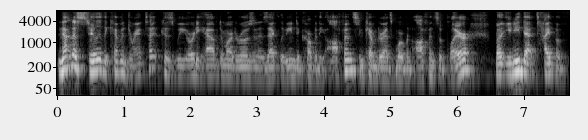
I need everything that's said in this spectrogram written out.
not necessarily the Kevin Durant type because we already have DeMar DeRozan and Zach LaVine to cover the offense, and Kevin Durant's more of an offensive player. But you need that type of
